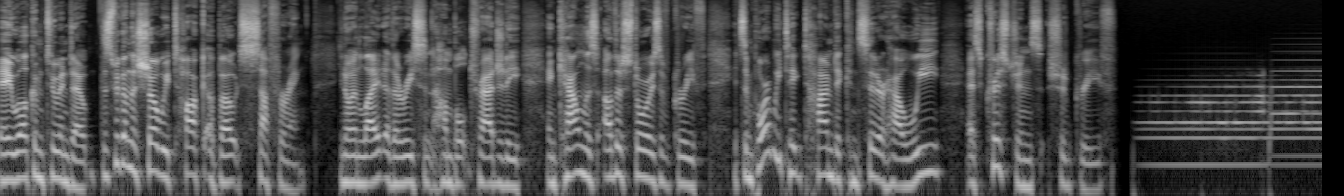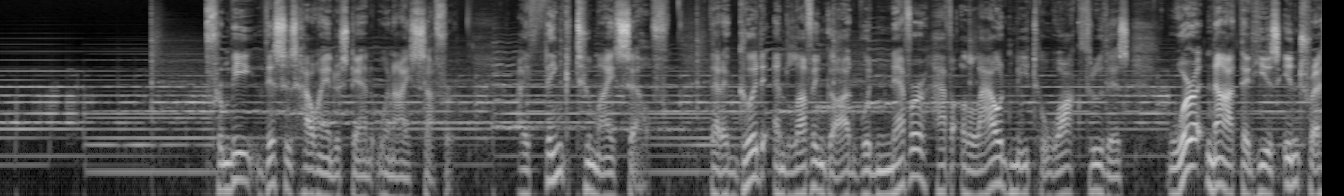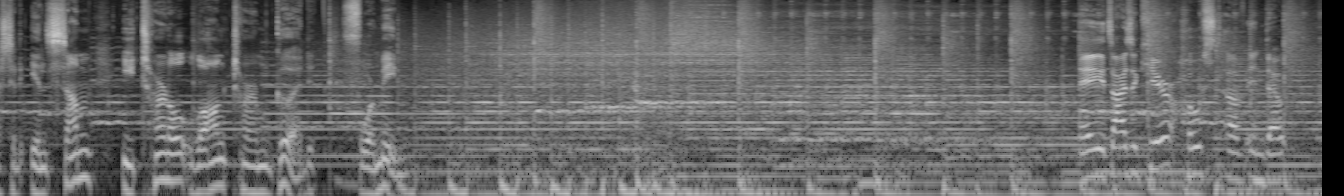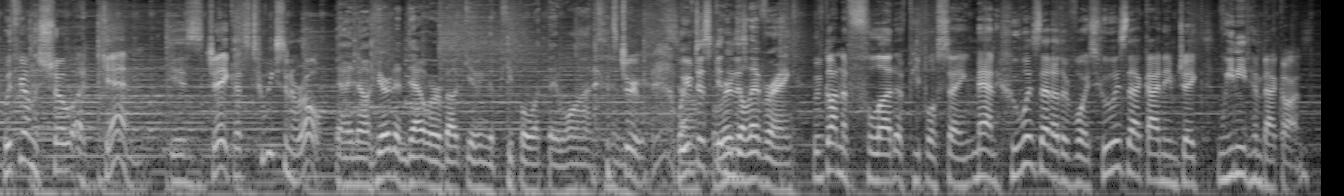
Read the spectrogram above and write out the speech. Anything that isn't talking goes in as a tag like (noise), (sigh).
Hey, welcome to In Doubt. This week on the show, we talk about suffering. You know, in light of the recent Humboldt tragedy and countless other stories of grief, it's important we take time to consider how we, as Christians, should grieve. For me, this is how I understand when I suffer. I think to myself that a good and loving God would never have allowed me to walk through this were it not that He is interested in some eternal long term good for me. Hey, it's Isaac here, host of In Doubt. With me on the show again is Jake. That's two weeks in a row. Yeah, I know. Here at In Doubt, we're about giving the people what they want. (laughs) It's true. So we've just we're this- delivering. We've gotten a flood of people saying, "Man, who was that other voice? Who is that guy named Jake? We need him back on."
